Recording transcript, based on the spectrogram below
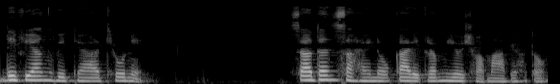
દિવ્યાંગ વિદ્યાર્થીઓને સાધન સહાયનો કાર્યક્રમ યોજવામાં આવ્યો હતો.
